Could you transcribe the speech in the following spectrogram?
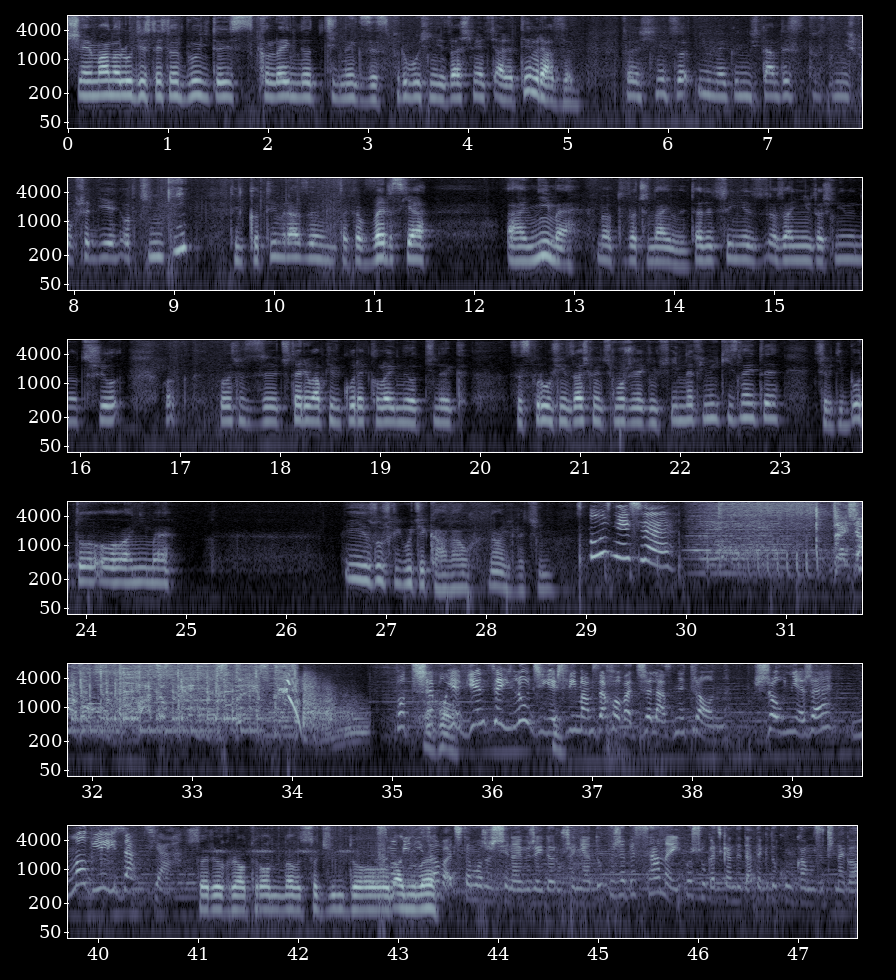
Siemano ludzie z tej strony Blue to jest kolejny odcinek ze Spróbuj się nie zaśmiać, ale tym razem coś nieco innego niż tamte, niż poprzednie odcinki, tylko tym razem taka wersja anime. No to zaczynajmy. Tradycyjnie zanim zaczniemy, no trzy, powiedzmy z cztery łapki w górę, kolejny odcinek ze Spróbuj się nie zaśmiać, może jakieś inne filmiki znajdę, żeby nie było to o anime. I subskrybujcie kanał. No i lecimy. Się! Potrzebuję więcej ludzi, jeśli mam zachować żelazny tron. Żołnierze, mobilizacja. Serio gra o tron nawet sadzili do anime. Zmobilizować to możesz się najwyżej do ruszenia dupy, żeby samej poszukać kandydatek do kółka muzycznego.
